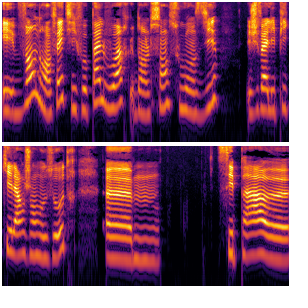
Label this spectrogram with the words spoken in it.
et vendre, en fait, il faut pas le voir dans le sens où on se dit, je vais aller piquer l'argent aux autres. Euh, c'est pas euh,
